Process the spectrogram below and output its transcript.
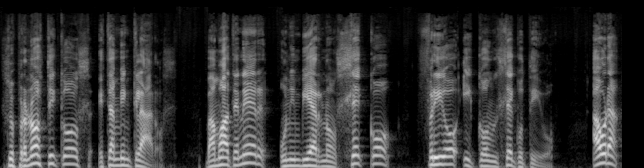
Sus pronósticos están bien claros. Vamos a tener un invierno seco, frío y consecutivo. Ahora,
